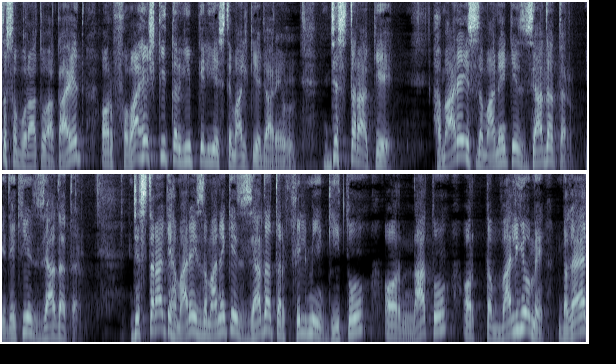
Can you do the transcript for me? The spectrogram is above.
تصورات و عقائد اور فواہش کی ترغیب کے لیے استعمال کیے جا رہے ہوں۔ جس طرح کہ ہمارے اس زمانے کے زیادہ تر یہ دیکھیے زیادہ تر جس طرح کہ ہمارے اس زمانے کے زیادہ تر فلمی گیتوں اور نعتوں اور قوالیوں میں بغیر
